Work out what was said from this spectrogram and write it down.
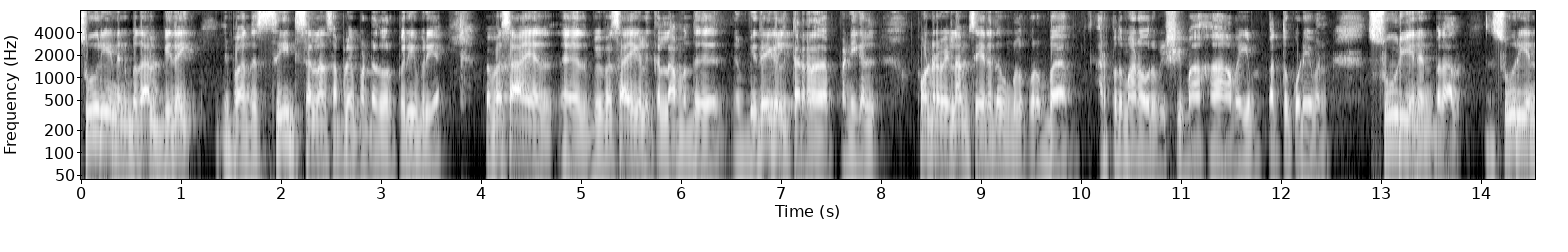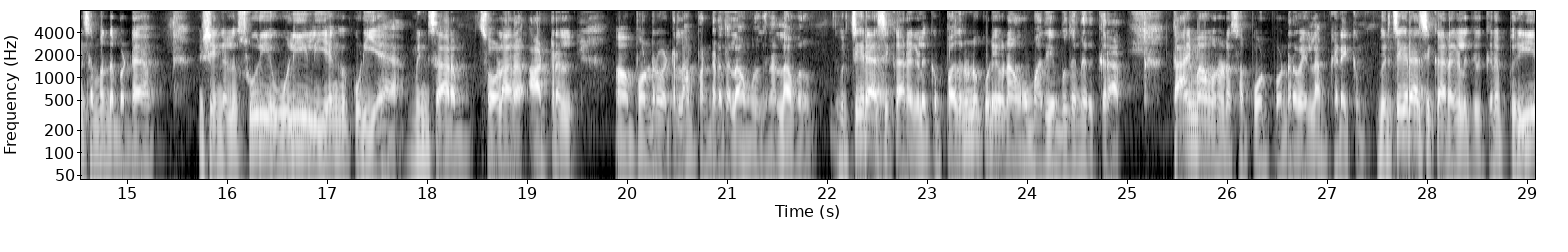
சூரியன் என்பதால் விதை இப்போ அந்த சீட்ஸ் எல்லாம் சப்ளை பண்ணுறது ஒரு பெரிய பெரிய விவசாய விவசாயிகளுக்கெல்லாம் வந்து விதைகள் தர்ற பணிகள் போன்றவையெல்லாம் செய்கிறது உங்களுக்கு ரொம்ப அற்புதமான ஒரு விஷயமாக அமையும். பத்துக்குடையவன் சூரியன் என்பதால். சூரியன் சம்பந்தப்பட்ட விஷயங்கள் சூரிய ஒளியில் இயங்கக்கூடிய மின்சாரம் சோலார் ஆற்றல் போன்றவற்றெல்லாம் பண்ணுறதெல்லாம் உங்களுக்கு நல்லா வரும். விருச்சிகராசிக்காரர்களுக்கு பதினொன்று கூடியவனாகவும் அதே புதன் இருக்கிறார். தாய்மாமனோட சப்போர்ட் போன்றவை எல்லாம் கிடைக்கும். விருச்சிகராசிக்காரர்களுக்கு இருக்கிற பெரிய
